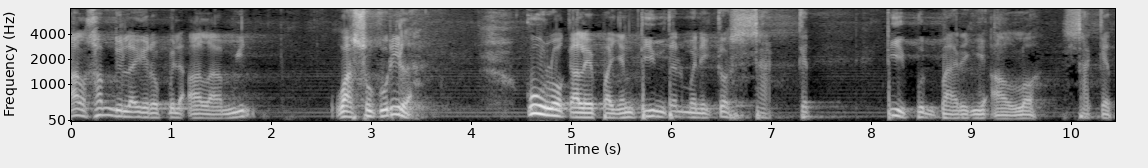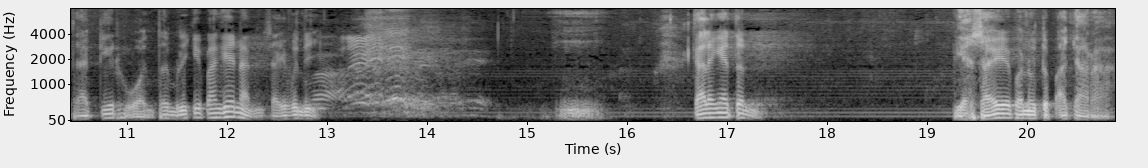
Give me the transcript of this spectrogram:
Alhamdulillahirabbil alamin wa syukurillah. Kulo kali panjang dinten menika saged dipun paringi Allah saged hadir wonten mriki panggenan. Saya pundi. Hmm. Kali ngeten biasanya penutup acara.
